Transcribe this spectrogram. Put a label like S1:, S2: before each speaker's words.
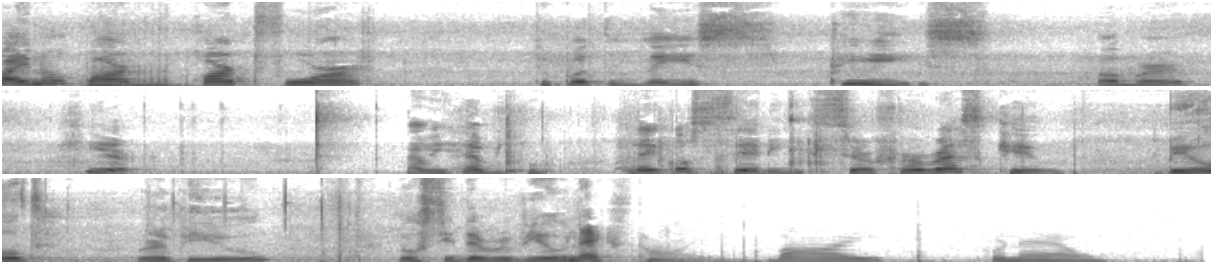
S1: final part, part 4, to put this piece over here. Now we have Lego City Surfer Rescue. Build, review. You'll see the review next time. Bye.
